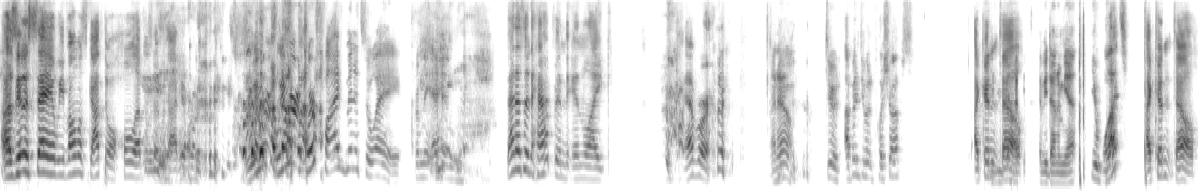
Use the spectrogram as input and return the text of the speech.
I was gonna say we've almost got through a whole episode without him we were, we were, we're five minutes away from the end. That hasn't happened in like ever. I know. Dude, I've been doing push-ups I couldn't tell. Have you done them yet? You what? I couldn't tell.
